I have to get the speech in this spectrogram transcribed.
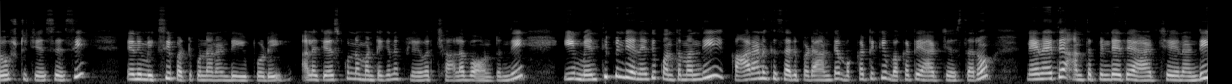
రోస్ట్ చేసేసి నేను మిక్సీ పట్టుకున్నానండి ఈ పొడి. అలా చేసుకున్నామంటే కన్నా ఫ్లేవర్ చాలా బాగుంటుంది. ఈ మెంతిపిండి అనేది కొంతమంది కారానికి సరిపడా అంటే ఒకటికి ఒకటి యాడ్ చేస్తారు. నేనైతే అంత పిండి అయితే యాడ్ చేయనండి.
